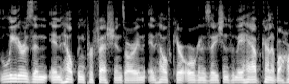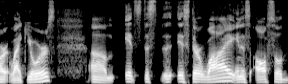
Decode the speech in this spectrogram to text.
leaders in in helping professions or in, in healthcare organizations when they have kind of a heart like yours um, it's this it's their why and it's also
